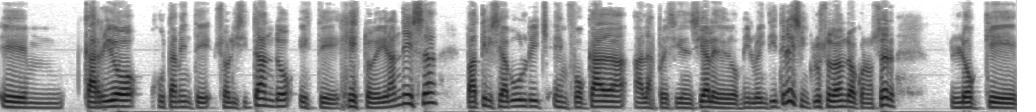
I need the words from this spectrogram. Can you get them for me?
Em, Carrió justamente solicitando este gesto de grandeza Patricia Bullrich enfocada a las presidenciales de 2023, incluso dando a conocer lo que,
